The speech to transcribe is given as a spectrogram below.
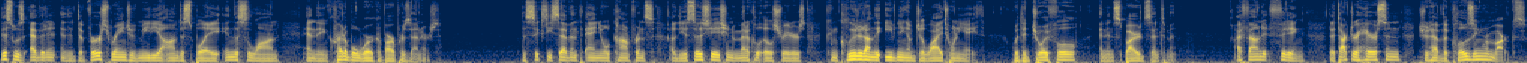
This was evident in the diverse range of media on display in the salon and the incredible work of our presenters. The 67th annual conference of the Association of Medical Illustrators concluded on the evening of July 28th with a joyful and inspired sentiment. I found it fitting that Dr. Harrison should have the closing remarks.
